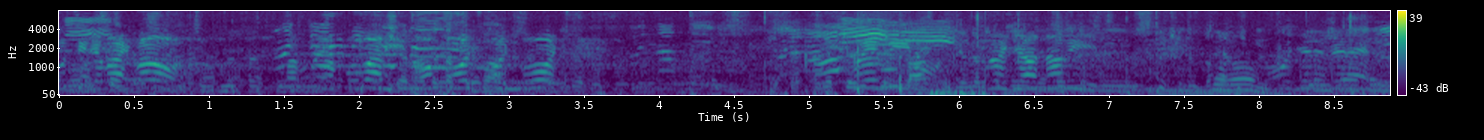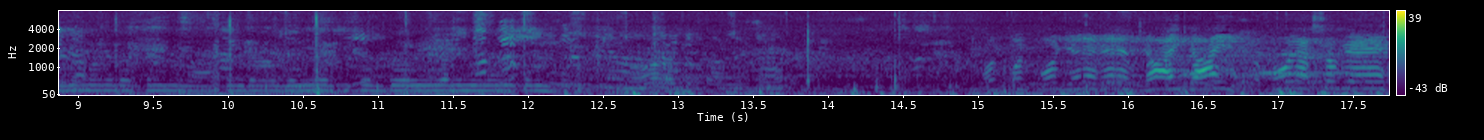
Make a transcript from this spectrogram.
kluci, kde máš balón? Pak to pomalý, no, pojď, pojď, pojď. Pojď, Míro, budeš dělat navíc. Pojď, jdeš, jdeš. Pojď, pojď, pojď, jedem, jedem, daj, daj, pojď na k sobě.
